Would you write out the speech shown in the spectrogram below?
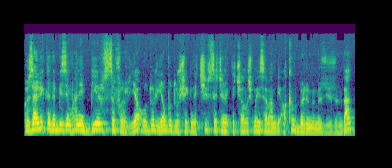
özellikle de bizim hani bir sıfır ya odur ya budur şeklinde çift seçenekli çalışmayı seven bir akıl bölümümüz yüzünden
